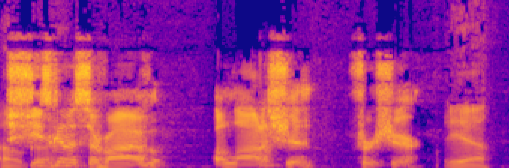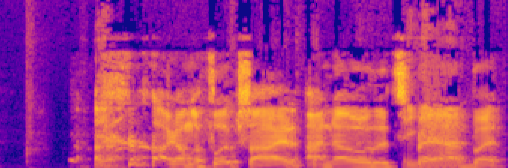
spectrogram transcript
Oh, she's go gonna survive a lot of shit for sure. ahead. Yeah, like on the flip side, I know that's bad, Yeah. but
